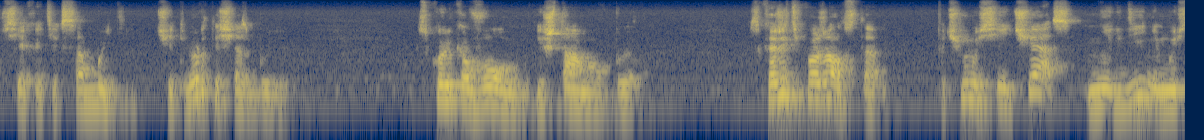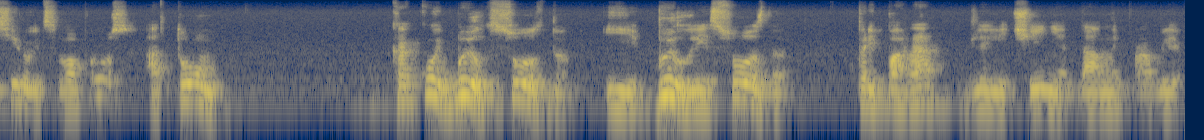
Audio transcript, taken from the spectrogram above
всех этих событий, четвертый сейчас будет, сколько волн и штаммов было. Скажите, пожалуйста, почему сейчас нигде не муссируется вопрос о том, какой был создан и был ли создан препарат для лечения данной проблемы?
